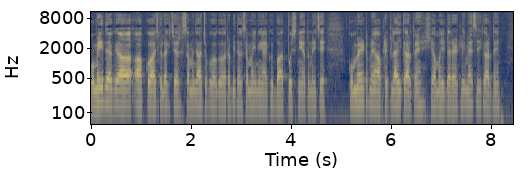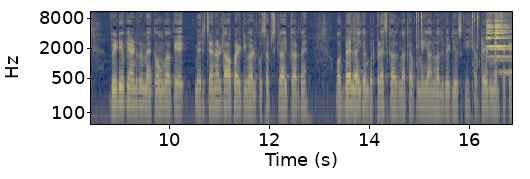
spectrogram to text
उम्मीद है कि आपको आज का लेक्चर समझ आ चुका होगा अगर अभी तक समझ नहीं आई, कोई बात पूछनी है तो नीचे कमेंट में आप रिप्लाई कर दें या मुझे डायरेक्टली मैसेज कर दें। वीडियो के एंड पे मैं कहूँगा कि मेरे चैनल टॉप आईटी वर्ल्ड को सब्सक्राइब कर दें और बेल आइकन पर प्रेस कर दें ताकि आपको नई आने वाली वीडियोज़ की अपडेट मिल सके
